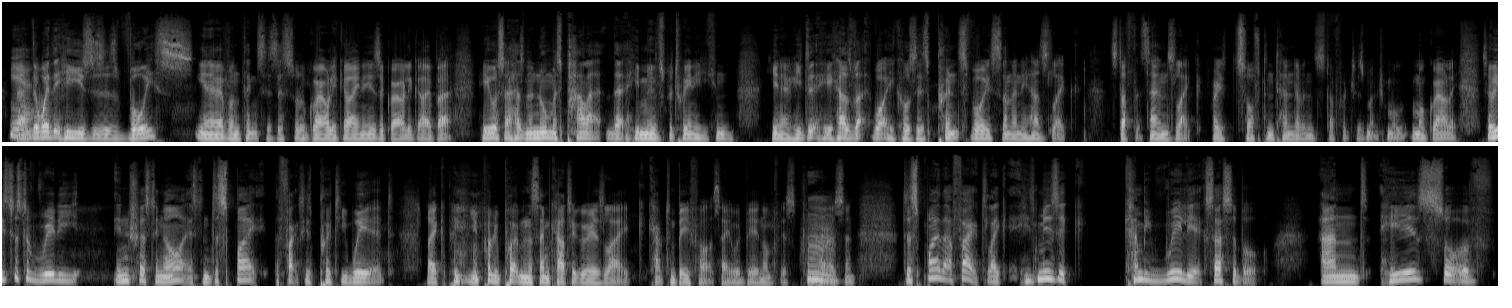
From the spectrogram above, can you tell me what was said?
Yeah. the way that he uses his voice, you know, everyone thinks he's this sort of growly guy, and he is a growly guy, but he also has an enormous palette that he moves between. He can, you know, he he has what he calls his Prince voice, and then he has like stuff that sounds like very soft and tender and stuff, which is much more more growly. So he's just a really interesting artist, and despite the fact he's pretty weird, like you probably put him in the same category as like Captain Beefheart, say, would be an obvious hmm. comparison. Mm. Despite that fact, like his music can be really accessible, and he is sort of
